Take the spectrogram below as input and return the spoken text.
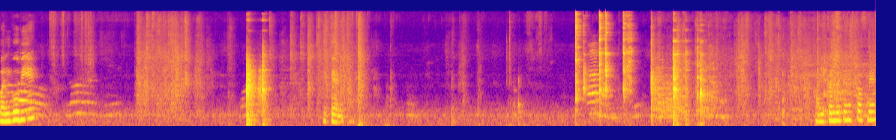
बन गोभी है। ये कैरेट है। हरी कर लेते हैं इसका फ्लेम।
